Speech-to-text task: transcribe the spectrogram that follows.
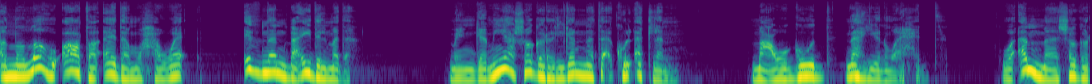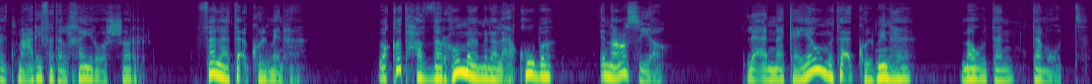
أن الله أعطى آدم وحواء اذنا بعيد المدى. من جميع شجر الجنة تأكل اكلا مع وجود نهي واحد. وأما شجرة معرفة الخير والشر فلا تأكل منها. وقد حذرهما من العقوبة إن عصيا لأنك يوم تأكل منها موتا تموت.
